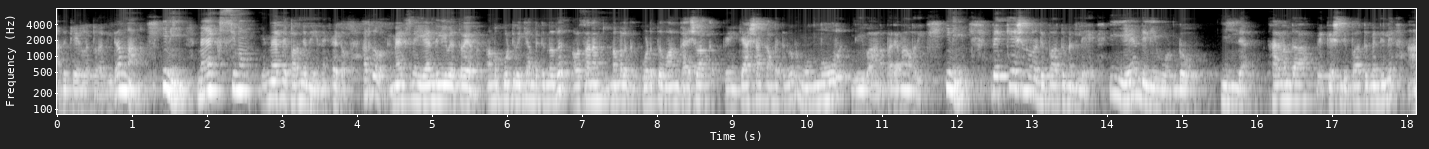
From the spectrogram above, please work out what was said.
അത് കേരള പിറവിയുടെ ഒന്നാണ്. ഇനി മാക്സിമം നേരത്തെ പറഞ്ഞത് തന്നെ കേട്ടോ. അടുത്ത മാക്സിമം ഏണ്ട് ലീവ് എത്രയാണ്? നമുക്ക് കൂട്ടി വയ്ക്കാൻ പറ്റുന്നത് അവസാനം നമ്മൾക്ക് കൊടുത്ത് വാങ്ങാൻ ക്യാഷ് ആക്കാൻ പറ്റുന്നത് മുന്നൂറ് ലീവാണ് പരമാവധി. ഇനി വെക്കേഷനുള്ള ഡിപ്പാർട്ട്മെന്റിലെ ഈ ഏണ്ട് ലീവ് ഉണ്ടോ? ഇല്ല. കാരണം എന്താ വെക്കേഷൻ ഡിപ്പാർട്ട്മെന്റിൽ ആ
